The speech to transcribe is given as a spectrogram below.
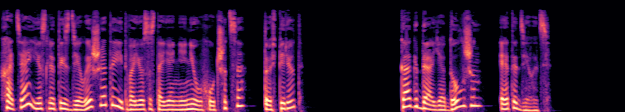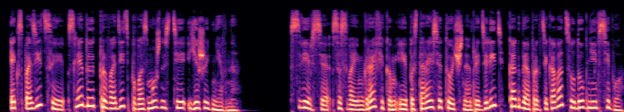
Хотя, если ты сделаешь это и твое состояние не ухудшится, то вперед. Когда я должен это делать. Экспозиции следует проводить по возможности ежедневно. Сверься со своим графиком и постарайся точно определить, когда практиковаться удобнее всего.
